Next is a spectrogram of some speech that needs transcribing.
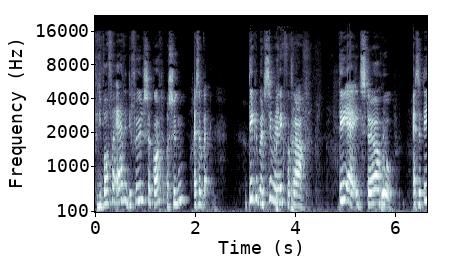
fordi hvorfor er det, det føles så godt at synge? Altså, det kan man simpelthen ikke forklare. Det er et større håb Altså, det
